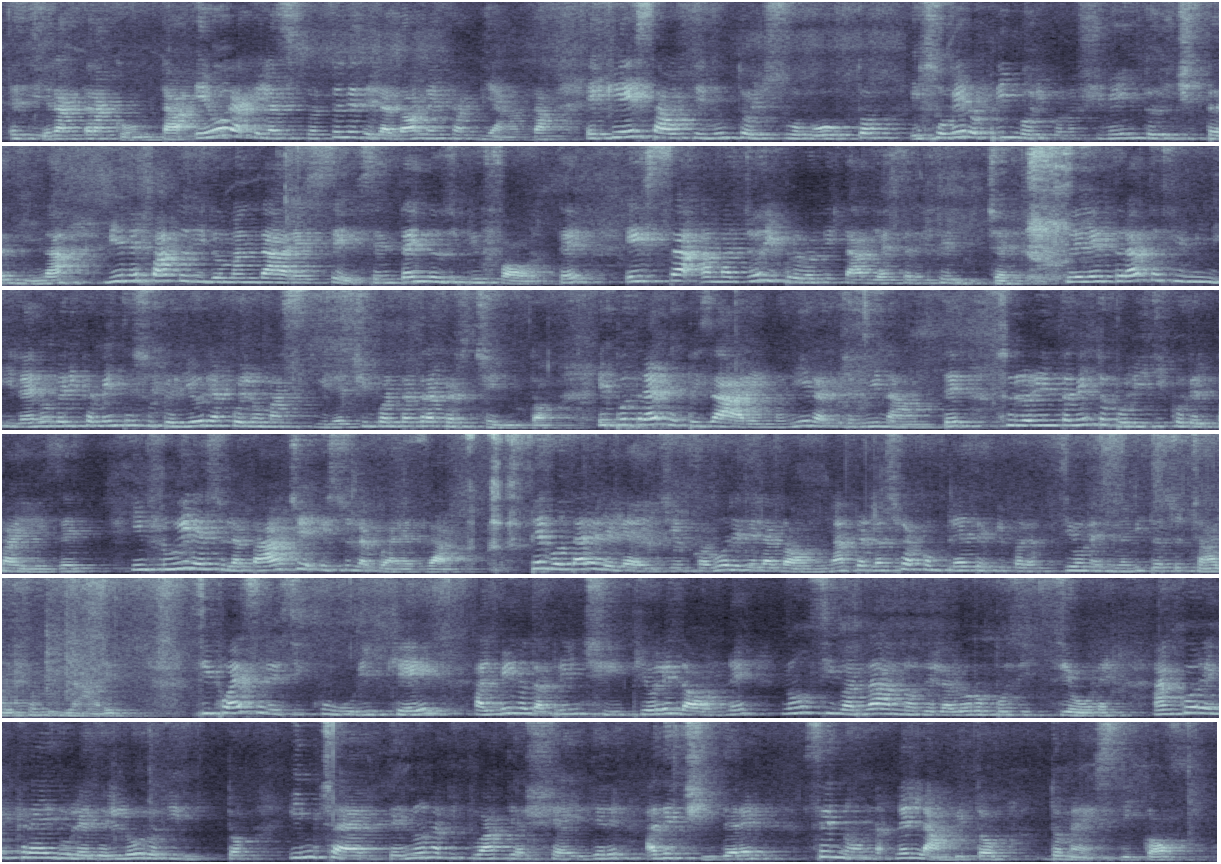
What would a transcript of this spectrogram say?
racconta e ora che la situazione della donna è cambiata e che essa ha ottenuto il suo voto, il suo vero primo riconoscimento di cittadina, viene fatto di domandare se, sentendosi più forte, essa ha maggiori probabilità di essere felice. L'elettorato femminile è numericamente superiore a quello maschile, il 53%, e potrebbe pesare in maniera determinante sull'orientamento politico del paese. Influire sulla pace e sulla guerra. Per votare le leggi in favore della donna, per la sua completa equiparazione nella vita sociale e familiare, si può essere sicuri che, almeno da principio, le donne non si varranno della loro posizione, ancora incredule del loro diritto, incerte, non abituate a scegliere, a decidere, se non nell'ambito domestico.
